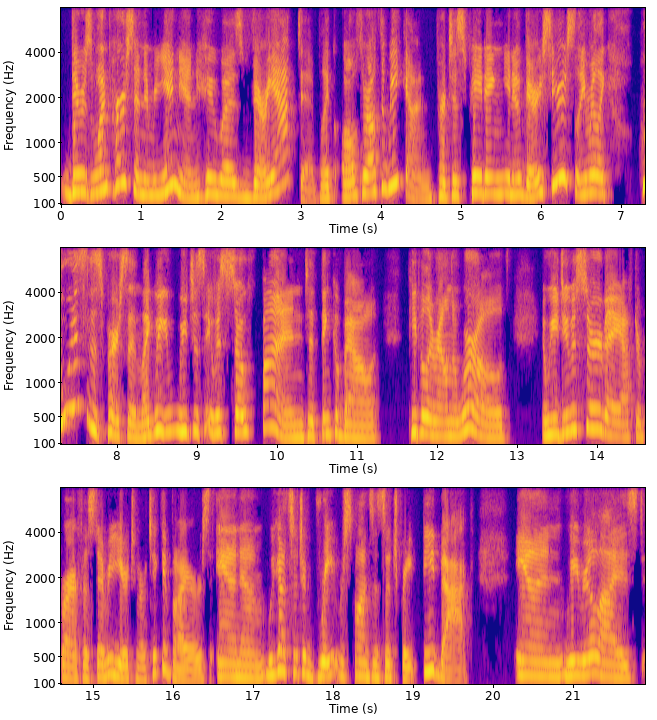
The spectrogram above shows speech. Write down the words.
There was one person in Reunion who was very active, like all throughout the weekend, participating, you know, very seriously. And we're like, who is this person? Like we we just it was so fun to think about people around the world. And we do a survey after BreyerFest every year to our ticket buyers, and um, we got such a great response and such great feedback. And we realized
